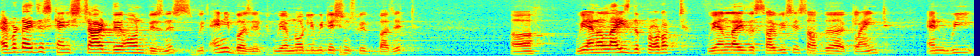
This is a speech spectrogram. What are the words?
advertisers can start their own business with any budget. We have no limitations with budget. Uh, we analyze the product, we analyze the services of the client, and we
